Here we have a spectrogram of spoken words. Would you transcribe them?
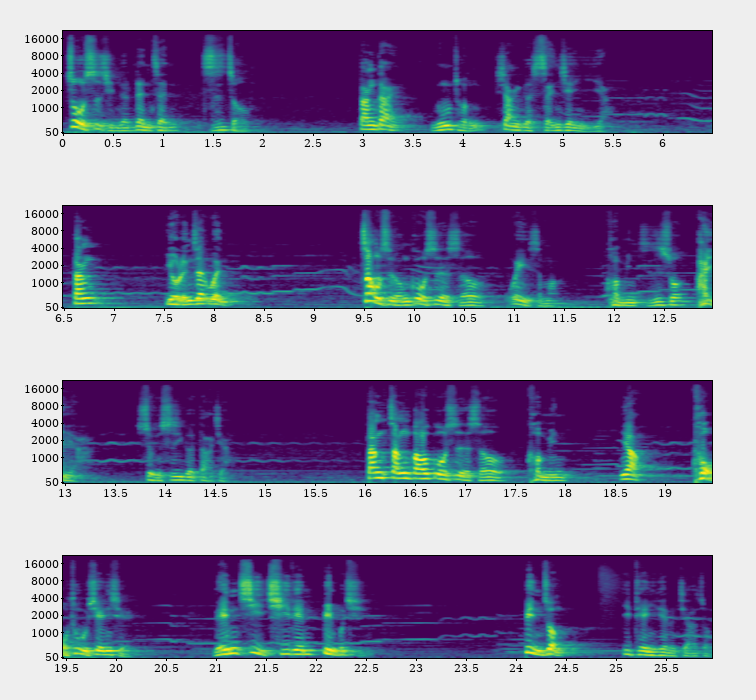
做事情的认真执着，当代如同像一个神仙一样。当有人在问赵子龙过世的时候，为什么孔明只是说“哎呀，损失一个大将”？当张苞过世的时候，孔明要口吐鲜血，连续七天病不起，病重一天一天的加重。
